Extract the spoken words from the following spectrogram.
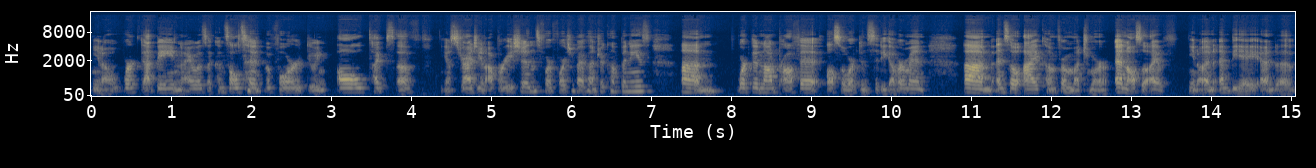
you know, worked at Bain. I was a consultant before doing all types of, you know, strategy and operations for Fortune 500 companies. Um, worked in nonprofit, also worked in city government. Um, and so I come from much more, and also I have, you know, an MBA and a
